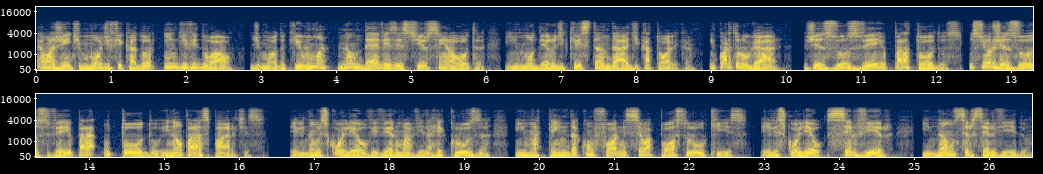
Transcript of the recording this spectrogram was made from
é um agente modificador individual, de modo que uma não deve existir sem a outra, em um modelo de cristandade católica. Em quarto lugar, Jesus veio para todos. O Senhor Jesus veio para o todo e não para as partes. Ele não escolheu viver uma vida reclusa em uma tenda conforme seu apóstolo o quis. Ele escolheu servir e não ser servido.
